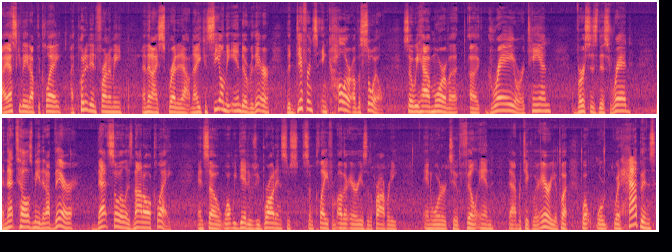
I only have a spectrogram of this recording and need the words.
I excavate up the clay. I put it in front of me and then I spread it out. Now you can see on the end over there the difference in color of the soil. So we have more of a, a gray or a tan versus this red. And that tells me that up there, that soil is not all clay. And so what we did is we brought in some, some clay from other areas of the property in order to fill in that particular area. But what, what happens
